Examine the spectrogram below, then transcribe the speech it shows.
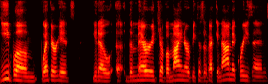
yibum, whether it's you know uh, the marriage of a minor because of economic reasons,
